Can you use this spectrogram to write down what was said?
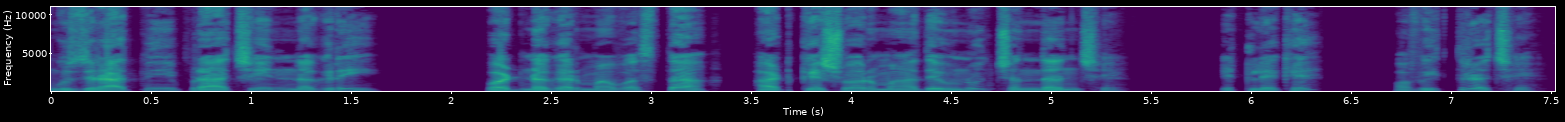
ગુજરાતની પ્રાચીન નગરી વડનગરમાં વસતા હાટકેશ્વર મહાદેવનું ચંદન છે. એટલે કે પવિત્ર છે.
